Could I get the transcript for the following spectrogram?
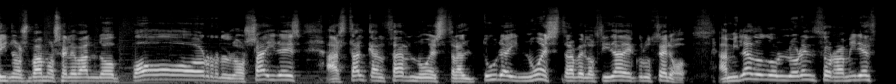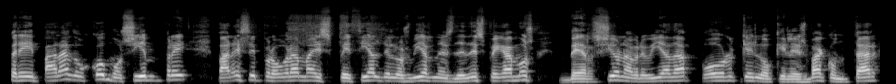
y nos vamos elevando por los aires hasta alcanzar nuestra altura y nuestra velocidad de crucero. A mi lado, don Lorenzo Ramírez, preparado como siempre para ese programa especial de los viernes de Despegamos, versión abreviada, porque lo que les va a contar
